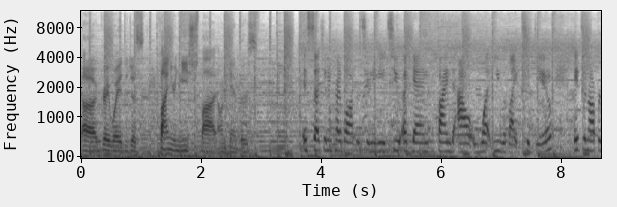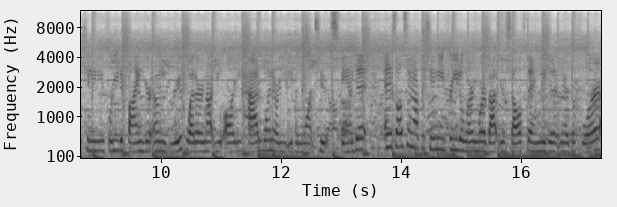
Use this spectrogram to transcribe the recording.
uh, great way to just find your niche spot on campus is such an incredible opportunity to, again, find out what you would like to do. It's an opportunity for you to find your own group, whether or not you already had one or you even want to expand it. And it's also an opportunity for you to learn more about yourself than you didn't know before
